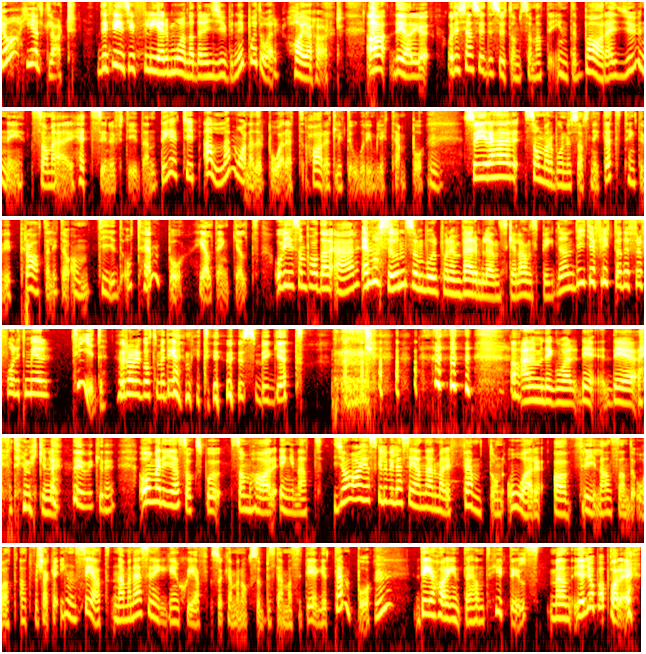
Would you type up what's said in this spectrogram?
ja, helt klart. Det finns ju fler månader än juni på ett år, har jag hört. Ja, det gör det ju. Och det känns ju dessutom som att det inte bara är juni som är hetsig nu för tiden. Det är typ alla månader på året har ett lite orimligt tempo. Mm. Så i det här sommarbonusavsnittet tänkte vi prata lite om tid och tempo helt enkelt. Och vi som poddar är Emma Sund som bor på den värmländska landsbygden dit jag flyttade för att få lite mer tid. Hur har det gått med det mitt i husbygget? ja. ja, men det går, det, det, det är mycket nu. det är mycket nu. Och Maria Soxbo som har ägnat, ja, jag skulle vilja säga närmare 15 år av frilansande åt att försöka inse att när man är sin egen chef så kan man också bestämma sitt eget tempo. Mm. Det har inte hänt hittills, men jag jobbar på det.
